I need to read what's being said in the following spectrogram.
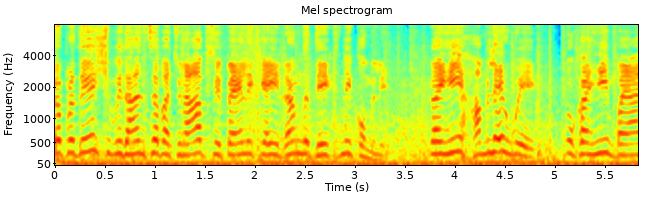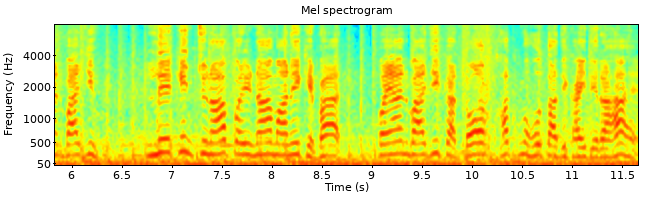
उत्तर प्रदेश विधानसभा चुनाव से पहले कई रंग देखने को मिले। कहीं हमले हुए तो कहीं बयानबाजी हुई। लेकिन चुनाव परिणाम आने के बाद बयानबाजी का दौर खत्म होता दिखाई दे रहा है,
